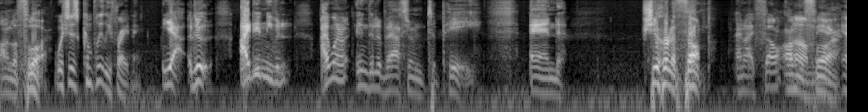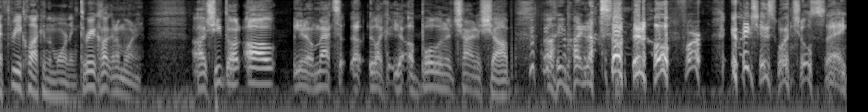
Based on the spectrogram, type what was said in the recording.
on the floor. which is completely frightening. Yeah, dude. I didn't even. I went into the bathroom to pee, and she heard a thump, and I fell on Oh the floor. man! At three o'clock in the morning. Three o'clock in the morning. Uh, she thought, oh, you know, Matt's uh, like a, a bull in a china shop. Uh, he might knock something over, which is what she'll say.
